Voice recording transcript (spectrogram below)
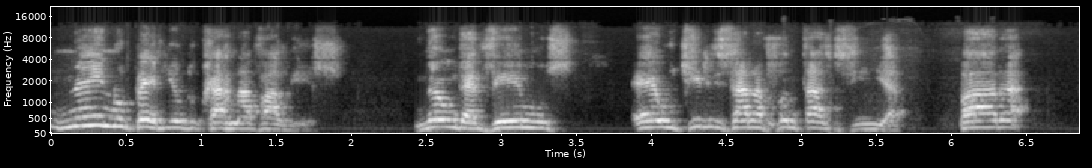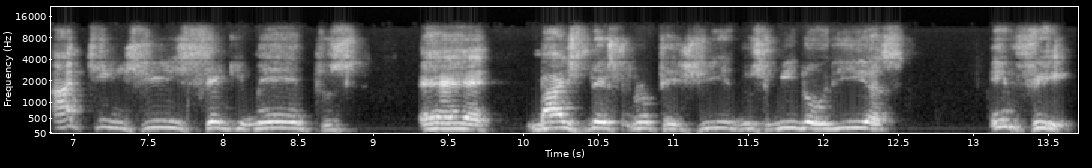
nem no período carnavalesco. Não devemos é, utilizar a fantasia para atingir segmentos é, mais desprotegidos, minorias, enfim,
